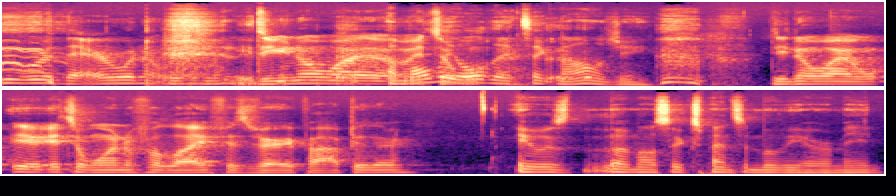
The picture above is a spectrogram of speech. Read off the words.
you were there when it was made. Do you know why? I'm uh, it's only a, old at technology. Do you know why It's a Wonderful Life is very popular? It was the most expensive movie ever made.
